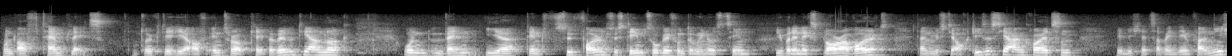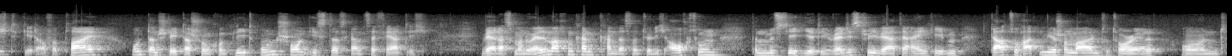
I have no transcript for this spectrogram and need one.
und auf Templates. Dann drückt ihr hier auf Interop Capability Unlock und wenn ihr den vollen Systemzugriff unter Windows 10 über den Explorer wollt, dann müsst ihr auch dieses hier ankreuzen will ich jetzt aber in dem Fall nicht, geht auf Apply und dann steht da schon Complete und schon ist das Ganze fertig. Wer das manuell machen kann, kann das natürlich auch tun. Dann müsst ihr hier die Registry-Werte eingeben. Dazu hatten wir schon mal ein Tutorial und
